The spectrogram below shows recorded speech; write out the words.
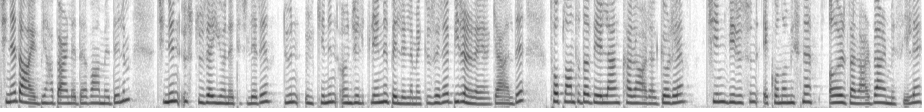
Çin'e dair bir haberle devam edelim. Çin'in üst düzey yöneticileri dün ülkenin önceliklerini belirlemek üzere bir araya geldi. Toplantıda verilen karara göre Çin virüsün ekonomisine ağır zarar vermesiyle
